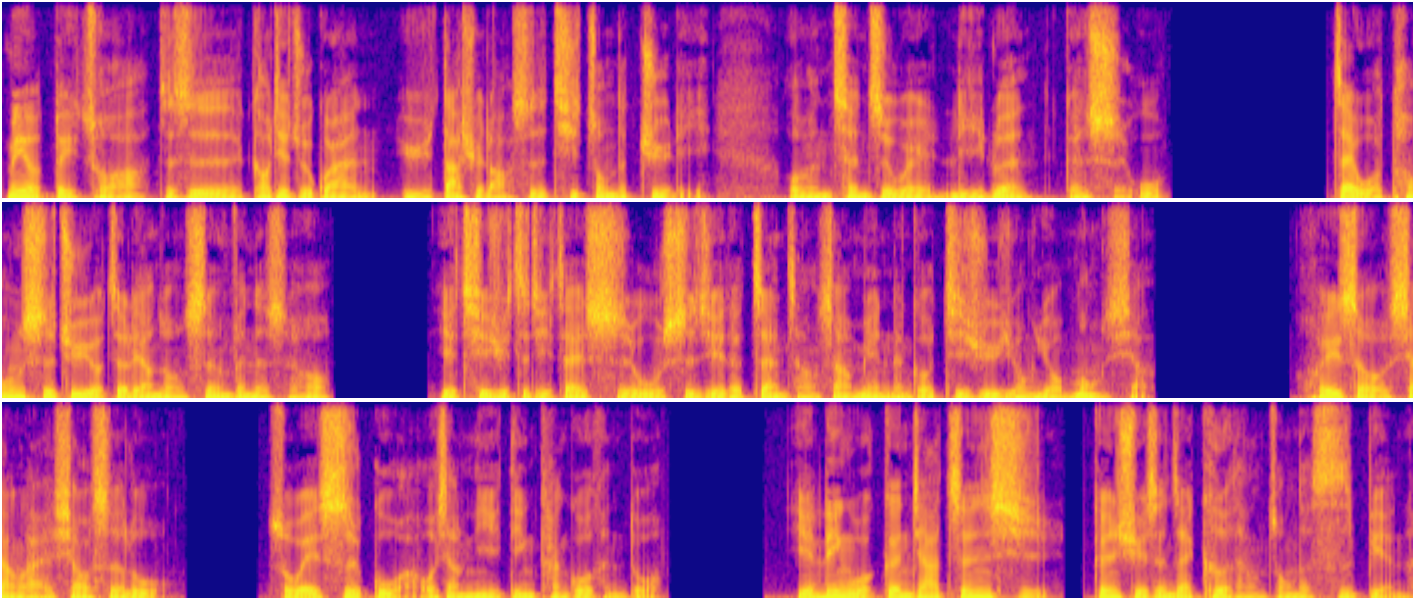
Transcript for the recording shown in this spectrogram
没有对错啊，只是高阶主管与大学老师其中的距离，我们称之为理论跟实务。在我同时具有这两种身份的时候，也期许自己在实务世界的战场上面能够继续拥有梦想。回首向来萧瑟路，所谓世故啊，我想你一定看过很多，也令我更加珍惜。跟学生在课堂中的思辨呢，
